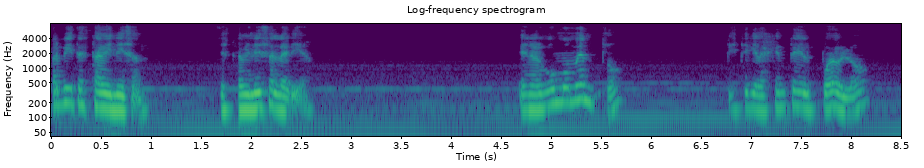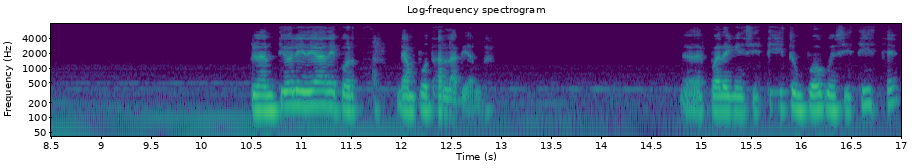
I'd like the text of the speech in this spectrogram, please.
Harvey te estabilizan. Te estabilizan la herida. En algún momento, viste que la gente del pueblo planteó la idea de cortar, de amputar la pierna. Después de que insististe un poco, insististe,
